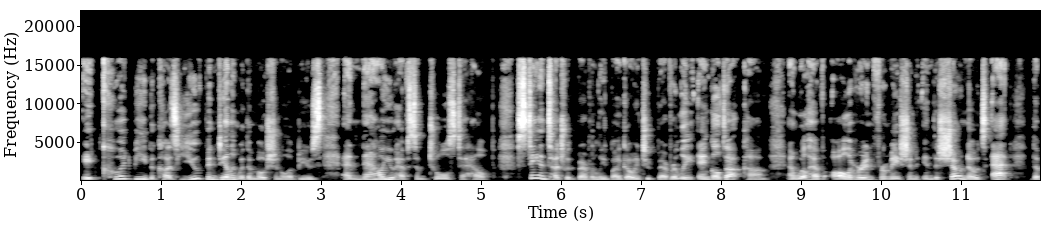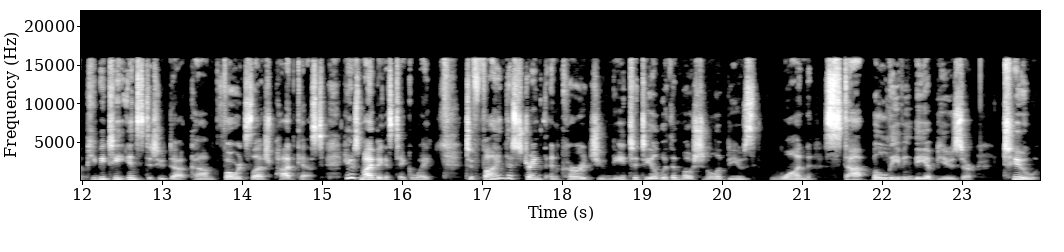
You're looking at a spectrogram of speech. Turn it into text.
it could be because you've been dealing with emotional abuse and now you have some tools to help. Stay in touch with Beverly by going to beverlyengel.com and we'll have all of her information in the show notes at thepbtinstitute.com forward slash podcast. Here's my biggest takeaway to find the strength and courage you need to deal with emotional abuse one, stop believing the abuser. Two,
